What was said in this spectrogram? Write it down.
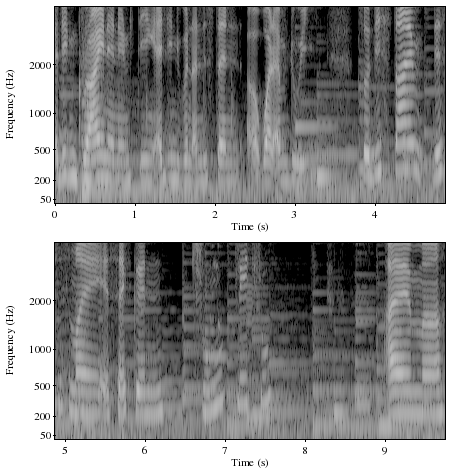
I didn't grind and anything. I didn't even understand uh, what I'm doing. So this time, this is my second true playthrough. I'm uh,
